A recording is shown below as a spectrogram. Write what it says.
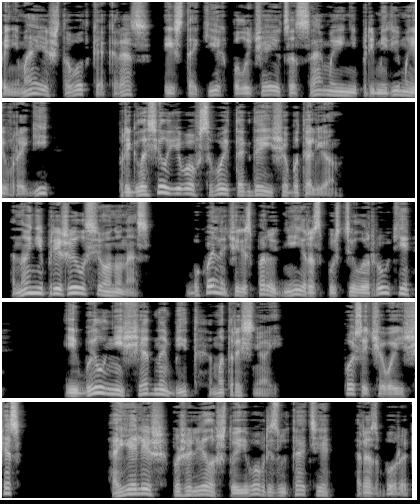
Понимая, что вот как раз из таких получаются самые непримиримые враги, пригласил его в свой тогда еще батальон. Но не прижился он у нас. Буквально через пару дней распустил руки и был нещадно бит матросней. После чего исчез, а я лишь пожалел, что его в результате разборок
